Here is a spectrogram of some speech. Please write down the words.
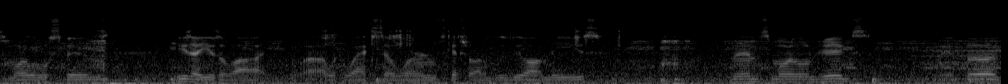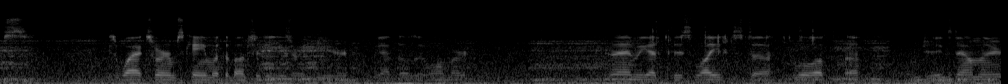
some more little spoons. These I use a lot uh, with waxtail worms, catch a lot of bluegill on these. And then some more little jigs. We have hooks. These wax worms came with a bunch of these right here. We got those at Walmart. And then we got this light to blow up the jigs down there.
